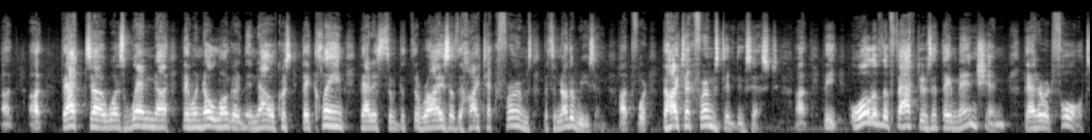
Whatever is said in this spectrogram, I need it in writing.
Uh, uh, that uh, was when they were no longer, and now, of course, they claim that it's the, the rise of the high tech firms. That's another reason for it. The high tech firms didn't exist. The, all of the factors that they mention that are at fault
